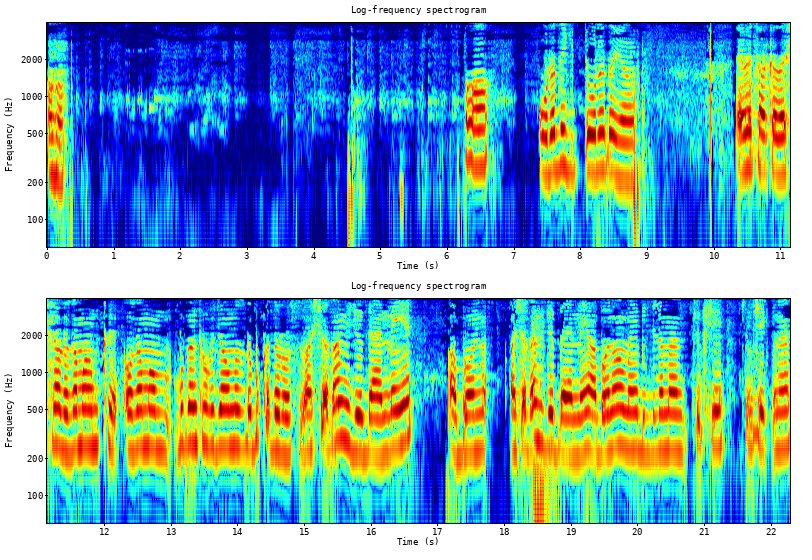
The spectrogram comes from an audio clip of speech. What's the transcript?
Aha. Aa, orada gitti orada ya. Evet arkadaşlar o zaman o zaman bugünkü videomuz da bu kadar olsun. Aşağıdan video beğenmeyi, abone aşağıdan video beğenmeyi, abone olmayı, bildirimler tüm şey tüm şekline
